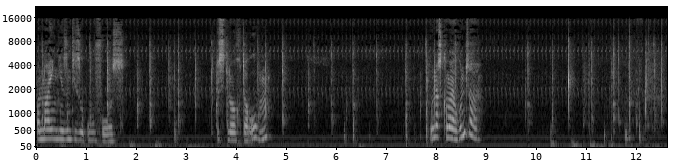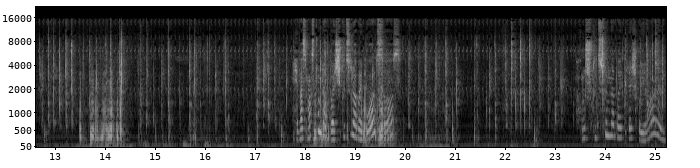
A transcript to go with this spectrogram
Oh nein, hier sind diese UFOs. Du bist noch da oben. Jonas, komm mal runter. Hey, was machst du dabei? Spielst du dabei Ballstars? Warum spielst du denn dabei Clash Royale?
